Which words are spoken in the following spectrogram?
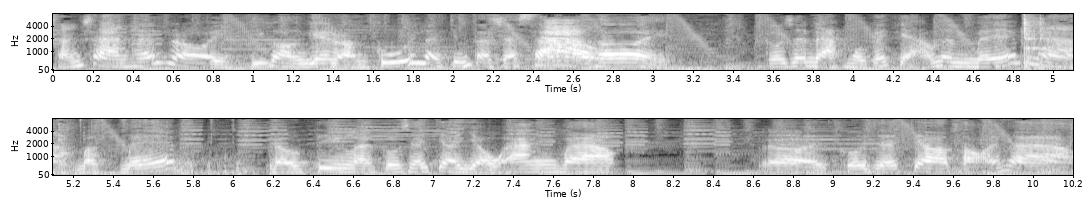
sẵn sàng hết rồi chỉ còn giai đoạn cuối là chúng ta sẽ xào thôi. Cô sẽ đặt một cái chảo lên bếp nè bật bếp. Đầu tiên là cô sẽ cho dầu ăn vào. Rồi cô sẽ cho tỏi vào.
